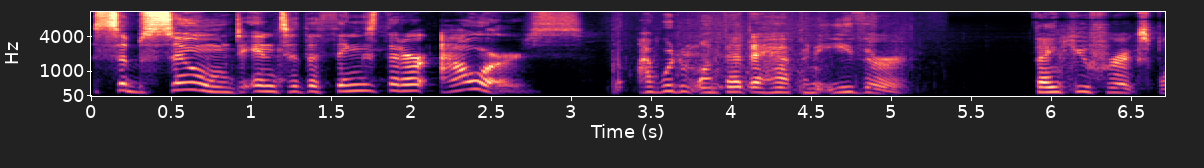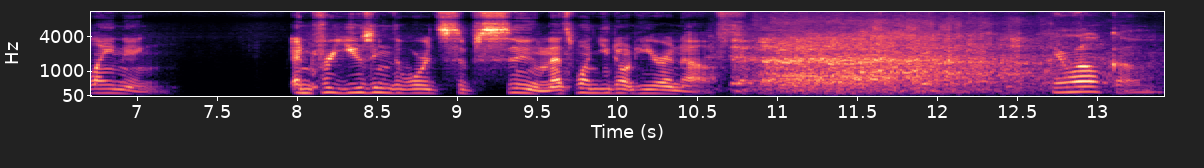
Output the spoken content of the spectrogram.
subsumed into the things that are ours. I wouldn't want that to happen either. Thank you for explaining. And for using the word subsume. That's one you don't hear enough. You're welcome.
